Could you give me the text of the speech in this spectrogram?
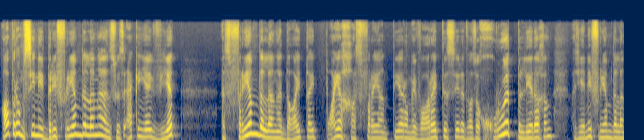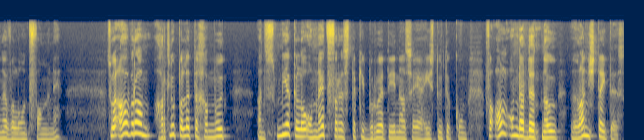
Abraham sien die drie vreemdelinge en soos ek en jy weet, is vreemdelinge daai tyd baie gasvry hanteer om die waarheid te sê dit was 'n groot belediging as jy nie vreemdelinge wil ontvang nie. So Abraham hardloop hulle tegemoet en smeek hulle om net vir 'n stukkie brood hier na sy huis toe te kom, veral omdat dit nou lunchtyd is.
